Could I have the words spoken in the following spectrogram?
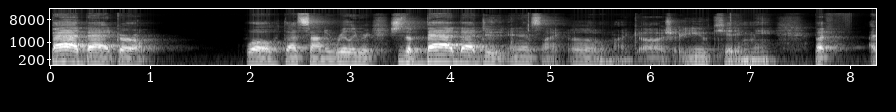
bad, bad girl. Whoa, that sounded really weird. She's a bad, bad dude. And it's like, oh my gosh, are you kidding me? But I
